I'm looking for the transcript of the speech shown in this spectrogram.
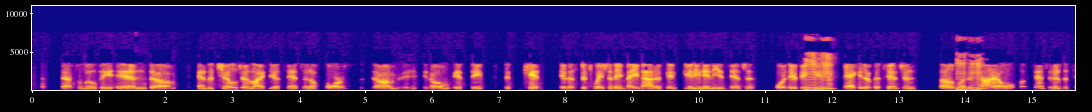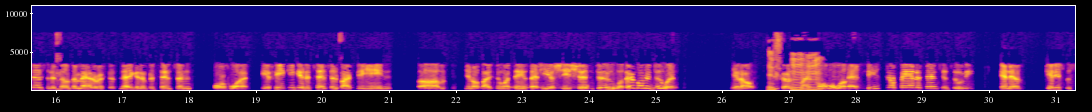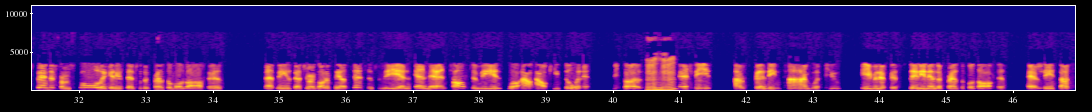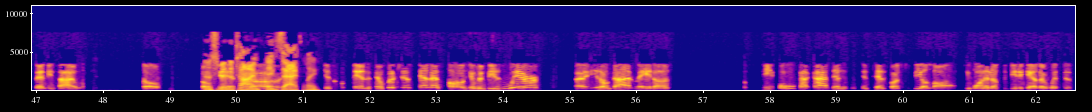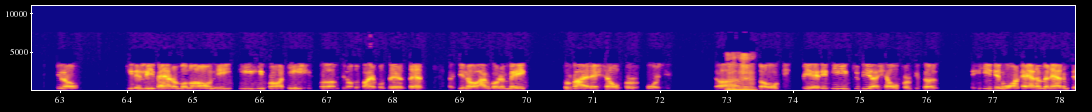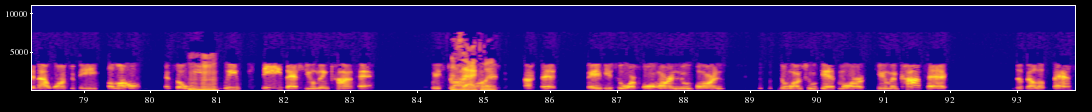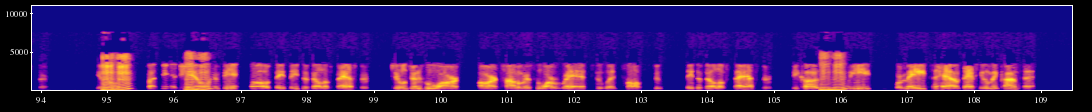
absolutely. And, um, and the children like the attention, of course. Um, you know, if they, the kid in a situation, they may not have been getting any attention or they've been mm-hmm. getting negative attention. Uh, for mm-hmm. the child, attention is attention. It doesn't matter if it's negative attention or what. If he can get attention by being, um, you know, by doing things that he or she shouldn't do, well, they're going to do it. You know, it's, because mm-hmm. like, oh, well, at least you're paying attention to me. And if getting suspended from school or getting sent to the principal's office, that means that you're going to pay attention to me and and and talk to me, and well, I'll, I'll keep doing it because mm-hmm. at least I'm spending time with you, even if it's sitting in the principal's office. At least I'm spending time with you. So, so and spending time uh, exactly. You know, and, and which is and that's all human beings. We're, uh, you know, God made us people. God, God didn't intend for us to be alone. He wanted us to be together with this. You know, He didn't leave Adam alone. He He, he brought Eve. Uh, you know, the Bible says that. You know, I'm going to make provide a helper for you. Uh, mm-hmm. So He created Eve to be a helper because He didn't want Adam, and Adam did not want to be alone. And so we mm-hmm. we need that human contact. We strive exactly. on that contact babies who are born, newborns, the ones who get more human contact, develop faster. You know, mm-hmm. but being held mm-hmm. and being loved, they they develop faster. Children who are are toddlers who are read to and talked to, they develop faster because mm-hmm. we were made to have that human contact.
